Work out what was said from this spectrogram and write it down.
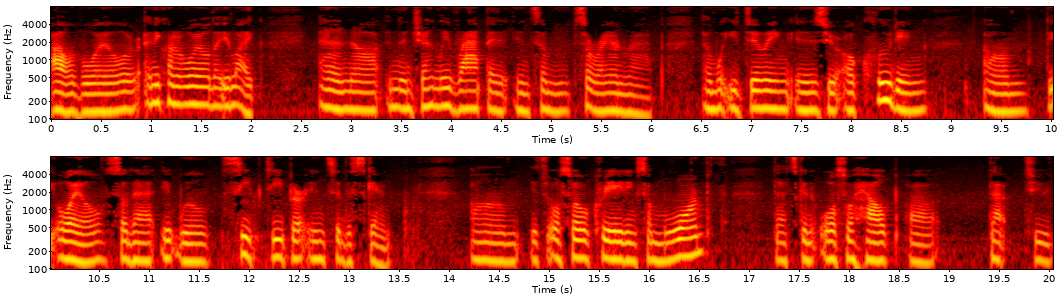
olive oil or any kind of oil that you like and uh, and then gently wrap it in some saran wrap. And what you're doing is you're occluding um, the oil so that it will seep deeper into the skin. Um, it's also creating some warmth that's going to also help uh, that to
